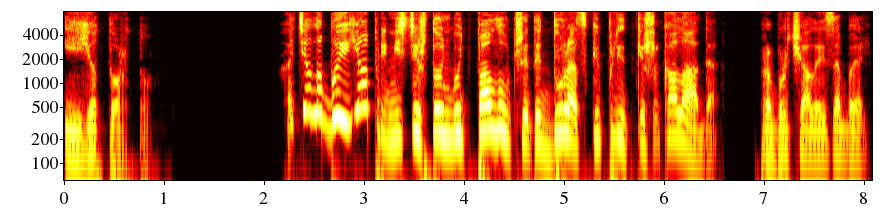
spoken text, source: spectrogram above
и ее торту. «Хотела бы и я принести что-нибудь получше этой дурацкой плитки шоколада», — пробурчала Изабель.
